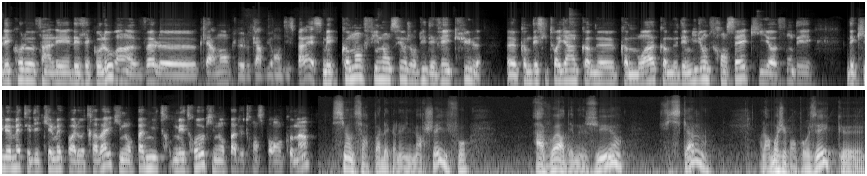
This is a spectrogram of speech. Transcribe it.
les, les écolos hein, veulent euh, clairement que le carburant disparaisse. Mais comment financer aujourd'hui des véhicules euh, comme des citoyens comme, euh, comme moi, comme des millions de Français qui euh, font des, des kilomètres et des kilomètres pour aller au travail, qui n'ont pas de métro, qui n'ont pas de transport en commun Si on ne sort pas de l'économie de marché, il faut avoir des mesures fiscales. Alors moi j'ai proposé qu'il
